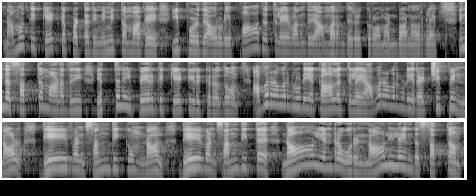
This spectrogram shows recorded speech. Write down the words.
நமக்கு கேட்கப்பட்டது நிமித்தமாக இப்பொழுது அவருடைய பாதத்திலே வந்து அமர்ந்திருக்கிறோம் அன்பானவர்களே. இந்த சத்தமானது எத்தனை பேருக்கு கேட்டிருக்கிறதோ அவர் அவர்களுடைய காலத்திலே அவர் அவர்களுடைய ரட்சிப்பின் நாள் தேவன் சந்திக்கும் நாள் தேவன் சந்தித்த நாள் என்ற ஒரு நாளில இந்த சத்தம்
